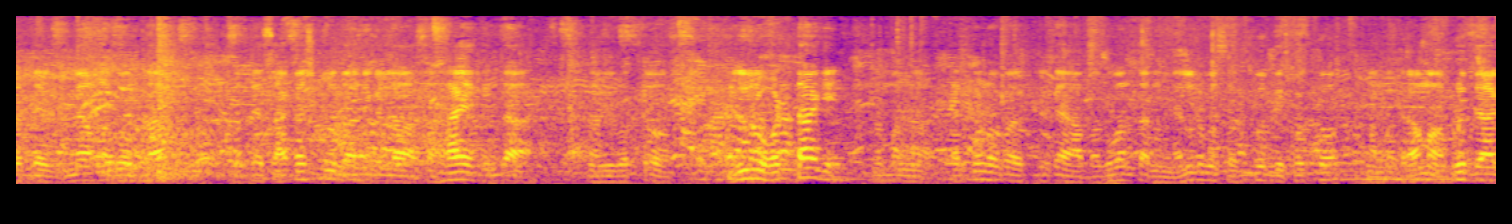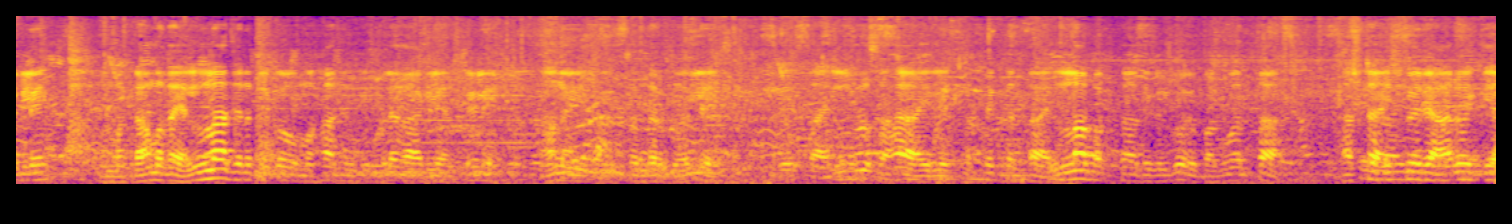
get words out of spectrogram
ಮತ್ತು ವಿಜ್ಞಾಪ ಗೋಪುರ, ಮತ್ತು ಸಾಕಷ್ಟು ದಾನಿಗಳ ಸಹಾಯದಿಂದ ನಾವಿವತ್ತು ಎಲ್ಲರೂ ಒಟ್ಟಾಗಿ ನಮ್ಮನ್ನು ಕರ್ಕೊಂಡು ಹೋಗೋಕ್ಕೆ ಆ ಭಗವಂತ ನಮ್ಮೆಲ್ಲರಿಗೂ ಸದ್ಬುದ್ಧಿ ಕೊಟ್ಟು ನಮ್ಮ ಗ್ರಾಮ ಅಭಿವೃದ್ಧಿ ಆಗಲಿ, ನಮ್ಮ ಗ್ರಾಮದ ಎಲ್ಲ ಜನತೆಗೂ ಮಹಾಜನಿಗೆ ಒಳ್ಳೆಯದಾಗಲಿ ಅಂತೇಳಿ ನಾನು ಈ ಸಂದರ್ಭದಲ್ಲಿ ಎಲ್ಲರೂ ಸಹ ಇಲ್ಲಿ ಬರ್ತಕ್ಕಂಥ ಎಲ್ಲ ಭಕ್ತಾದಿಗಳಿಗೂ ಭಗವಂತ ಅಷ್ಟ ಐಶ್ವರ್ಯ, ಆರೋಗ್ಯ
